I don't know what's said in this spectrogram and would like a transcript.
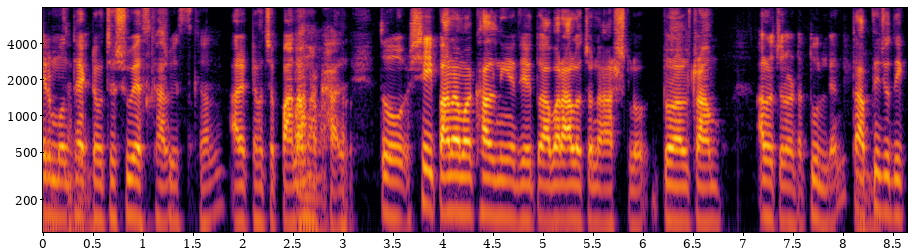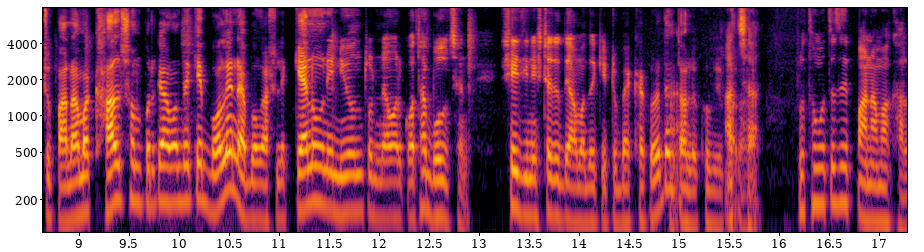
এর মধ্যে একটা হচ্ছে সুয়েজ খাল আর একটা হচ্ছে পানামা খাল। তো সেই পানামা খাল নিয়ে যেহেতু আবার আলোচনা আসলো ডোনাল্ড ট্রাম্প আলোচনাটা তুললেন তো আপনি যদি একটু পানামা খাল সম্পর্কে আমাদেরকে বলেন এবং আসলে কেন উনি নিয়ন্ত্রণ নেওয়ার কথা বলছেন সেই জিনিসটা যদি আমাদেরকে একটু ব্যাখ্যা করে দেন তাহলে খুবই আচ্ছা হয়। প্রথমত যে পানামা খাল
